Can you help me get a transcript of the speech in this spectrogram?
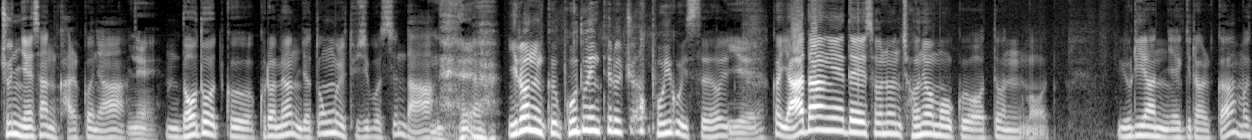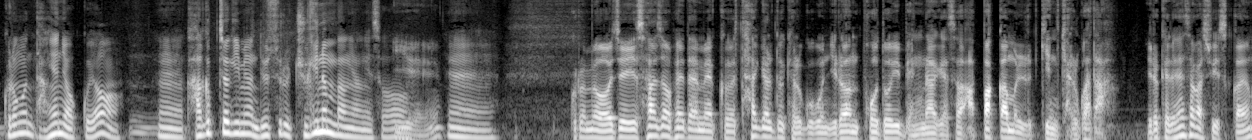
준 예산 갈 거냐. 네. 음, 너도 그 그러면 이제 똥물 뒤집어 쓴다. 예, 이런 그 보도 행태를 쭉 보이고 있어요. 예. 그러니까 야당에 대해서는 전혀 뭐 그 어떤 뭐 유리한 얘기랄까 뭐 그런 건 당연히 없고요. 예, 가급적이면 뉴스를 죽이는 방향에서 예. 예, 그러면 어제 이 사자 회담의 그 타결도 결국은 이런 보도의 맥락에서 압박감을 느낀 결과다. 이렇게도 해석할 수 있을까요?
